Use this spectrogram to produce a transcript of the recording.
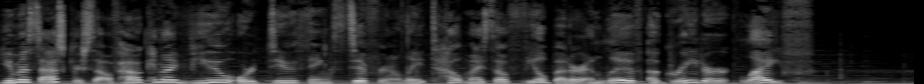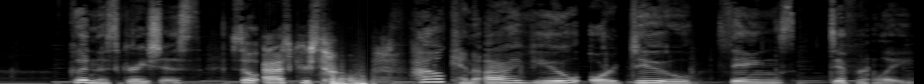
You must ask yourself how can I view or do things differently to help myself feel better and live a greater life? Goodness gracious. So ask yourself, how can I view or do things differently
